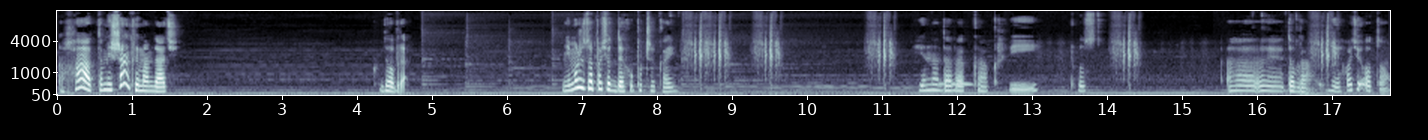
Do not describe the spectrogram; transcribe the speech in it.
Aha, to mieszankę mam dać. Dobra. Nie możesz złapać oddechu, poczekaj. Jedna dawka krwi plus E, dobra, nie, chodzi o to,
